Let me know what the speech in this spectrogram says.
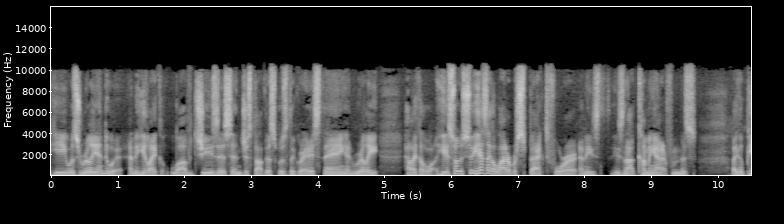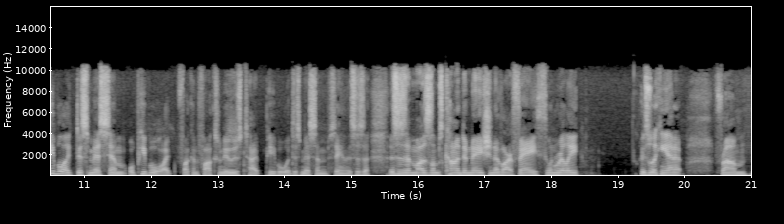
he was really into it, and he like loved Jesus and just thought this was the greatest thing, and really had like a he so so he has like a lot of respect for it, and he's he's not coming at it from this. Like people like dismiss him, or people like fucking Fox News type people would dismiss him, saying this is a this is a Muslim's condemnation of our faith, when really he's looking at it from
